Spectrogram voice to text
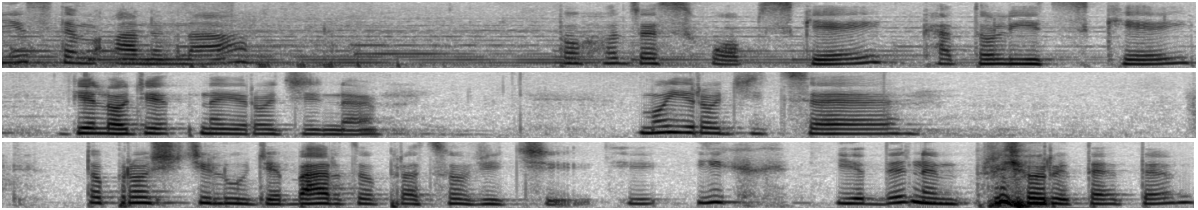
Jestem Anna. Pochodzę z chłopskiej, katolickiej, wielodzietnej rodziny. Moi rodzice to prości ludzie, bardzo pracowici. I ich jedynym priorytetem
